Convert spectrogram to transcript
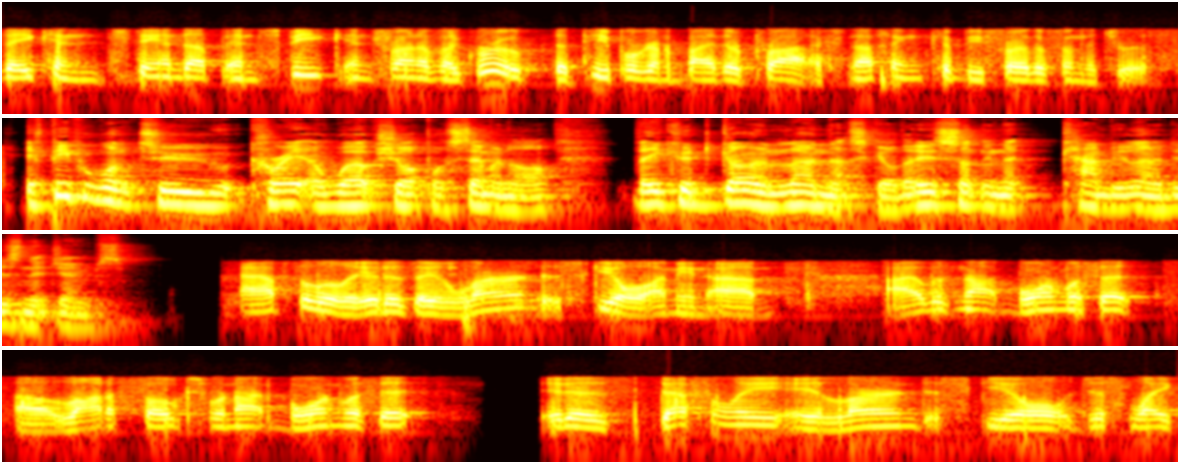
they can stand up and speak in front of a group that people are going to buy their products. Nothing could be further from the truth. If people want to create a workshop or seminar, they could go and learn that skill. That is something that can be learned, isn't it, James? Absolutely. It is a learned skill. I mean, um, I was not born with it. A lot of folks were not born with it. It is definitely a learned skill, just like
